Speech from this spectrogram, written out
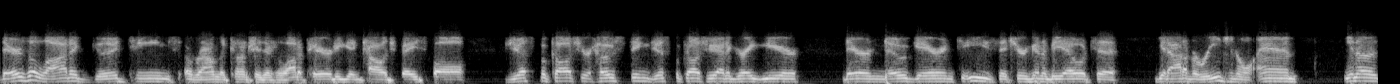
there's a lot of good teams around the country. There's a lot of parity in college baseball. Just because you're hosting, just because you had a great year, there are no guarantees that you're going to be able to get out of a regional. And you know,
